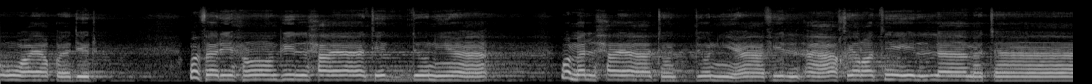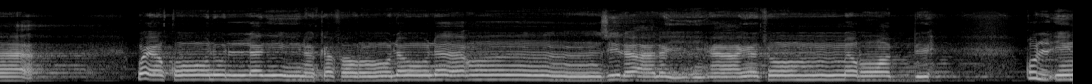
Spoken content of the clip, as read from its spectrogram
ويقدر. وفرحوا بالحياة الدنيا. وما الحياة الدنيا في الآخرة إلا متاع. ويقول الذين كفروا لولا أنزل عليه آية من ربه. قل إن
